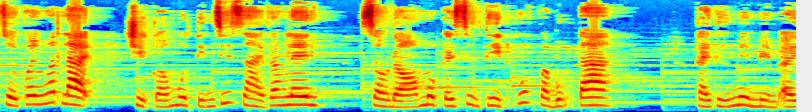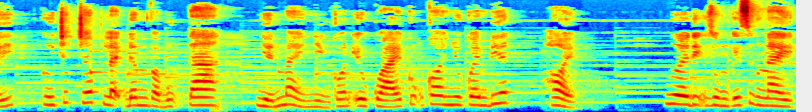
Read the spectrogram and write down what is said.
rồi quay ngoắt lại, chỉ có một tiếng rít dài vang lên. Sau đó một cái sừng thịt hút vào bụng ta. Cái thứ mềm mềm ấy cứ chốc chốc lại đâm vào bụng ta, nhến mày nhìn con yêu quái cũng coi như quen biết, hỏi Người định dùng cái sừng này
